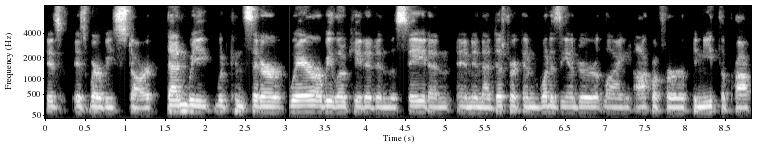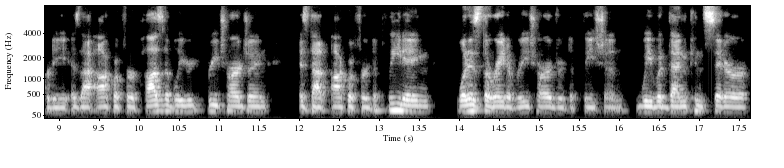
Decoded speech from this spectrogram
is is where we start. Then we would consider where are we located in the state and, and in that district and what is the underlying aquifer beneath the property? Is that aquifer positively re- recharging? Is that aquifer depleting? What is the rate of recharge or depletion? We would then consider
